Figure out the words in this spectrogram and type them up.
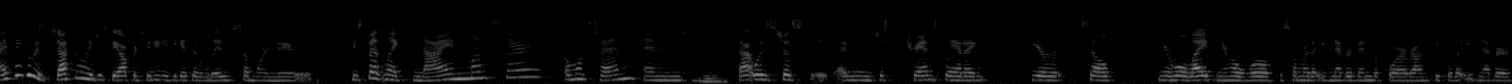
I think it was definitely just the opportunity to get to live somewhere new. We spent like nine months there, almost 10, and Mhm. that was just, I mean, just transplanting yourself and your whole life and your whole world to somewhere that you've never been before, around people that you've never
